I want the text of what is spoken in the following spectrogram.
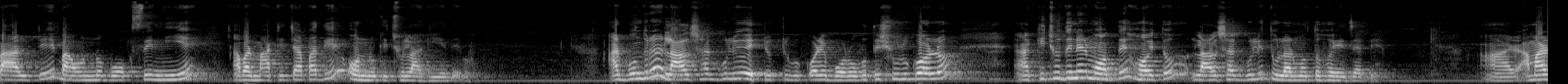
পাল্টে বা অন্য বক্সে নিয়ে আবার মাটি চাপা দিয়ে অন্য কিছু লাগিয়ে দেব। আর বন্ধুরা, লাল শাকগুলিও একটু একটু করে বড় হতে শুরু করল। কিছুদিনের মধ্যে হয়তো লাল শাকগুলি তোলার মতো হয়ে যাবে। আর আমার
